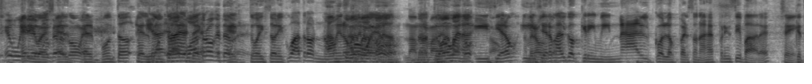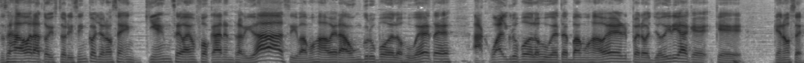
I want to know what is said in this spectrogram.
Winnie Anyway, the Pooh se lo el, come. el punto, el Y la- punto la es de- cuatro que te- el Toy Story 4 no A mí no estuvo me buena. mató. No, a No, mí no me estuvo buena. Y hicieron, no hicieron algo criminal con los personajes principales. Sí. Que entonces ahora Toy Story 5, yo no sé en quién se va a enfocar en realidad. Si vamos a ver a un grupo de los juguetes, a cuál grupo de los juguetes vamos a ver. Pero yo diría que. que que no sé,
